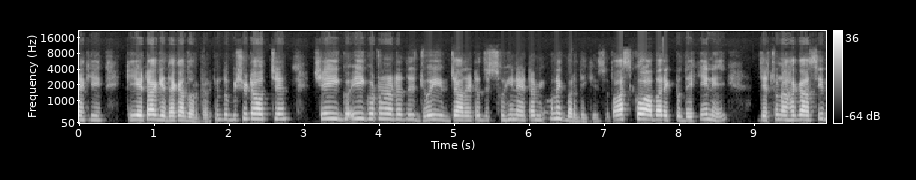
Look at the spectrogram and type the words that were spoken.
নাকি কি এটা আগে দেখা দরকার। কিন্তু বিষয়টা হচ্ছে সেই এই ঘটনাটা যে জয়ীফ, জাল এটা যে সহিহ না এটা আমি অনেকবার দেখিয়েছি। তো আজকেও আবার একটু দেখিয়ে নেই যে চুনাহাগা আসিফ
